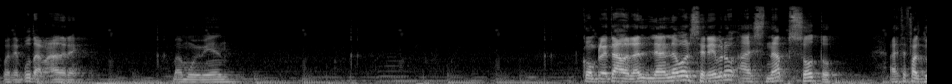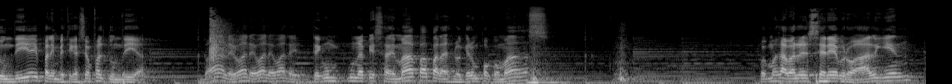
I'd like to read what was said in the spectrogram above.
Pues de puta madre. Va muy bien. Completado. Le han lavado el cerebro a Snap Soto. A este falta un día y para la investigación falta un día Vale, vale, vale, vale Tengo una pieza de mapa para desbloquear un poco más Podemos lavar el cerebro a alguien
